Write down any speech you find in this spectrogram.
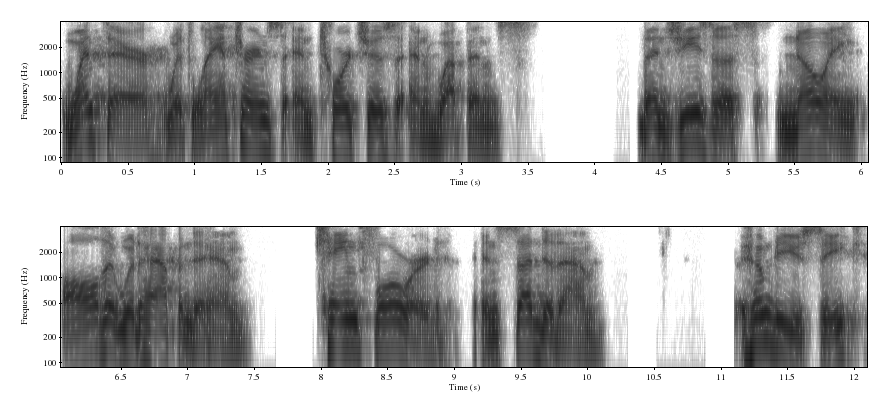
went there with lanterns and torches and weapons. Then Jesus, knowing all that would happen to him, came forward and said to them, Whom do you seek?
